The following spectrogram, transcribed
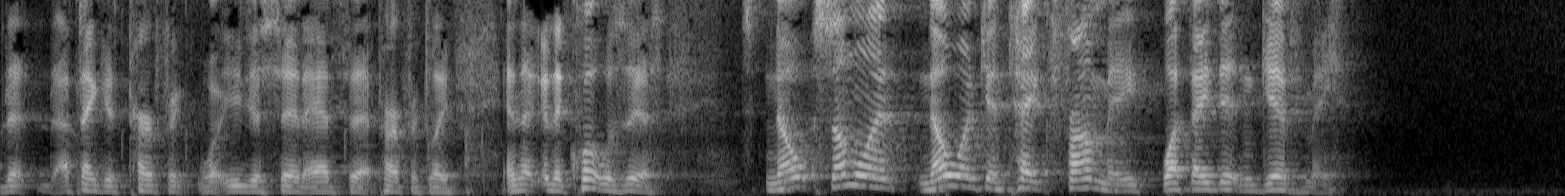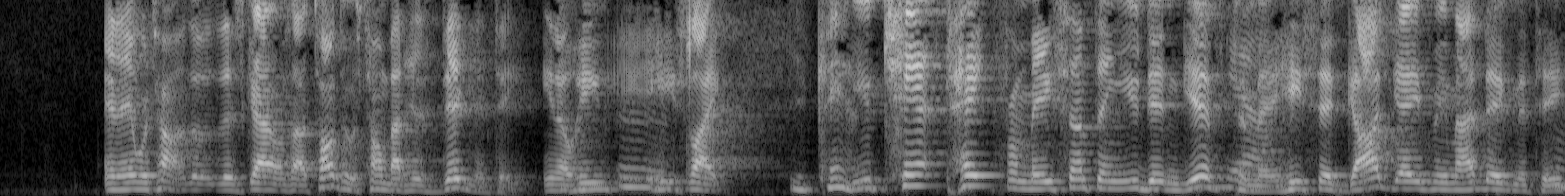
that I think is perfect. What you just said adds to that perfectly. And the, the quote was this: "No, someone, no one can take from me what they didn't give me." And they were talking. This guy was I was talking to was talking about his dignity. You know, he he's like. You can't. You can't take from me something you didn't give to me. He said, God gave me my dignity.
